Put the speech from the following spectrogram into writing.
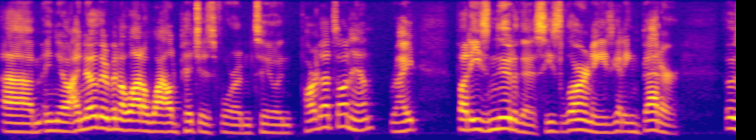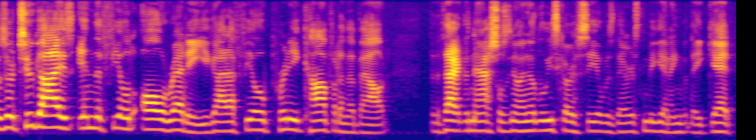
Um, and, you know, I know there have been a lot of wild pitches for him, too. And part of that's on him, right? But he's new to this. He's learning, he's getting better. Those are two guys in the field already. You got to feel pretty confident about the fact that the Nationals, you know, I know Luis Garcia was there in the beginning, but they get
